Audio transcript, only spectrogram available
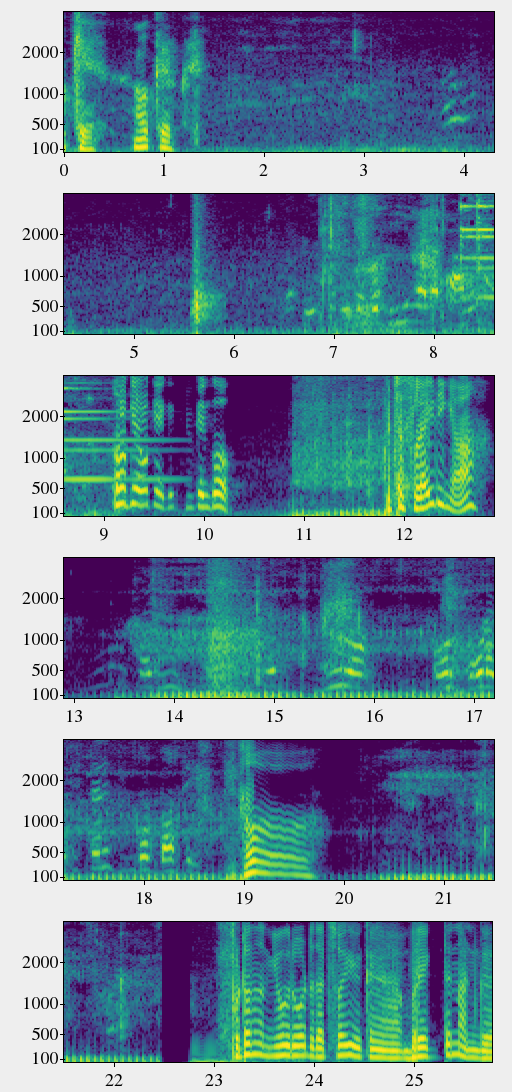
Okay, okay, okay. Okay, okay, you can go. It's a sliding, huh? Zero or road assistance gold blasting. Oh. Put on a new road that's why you can break then and go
